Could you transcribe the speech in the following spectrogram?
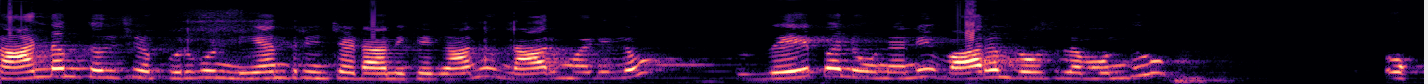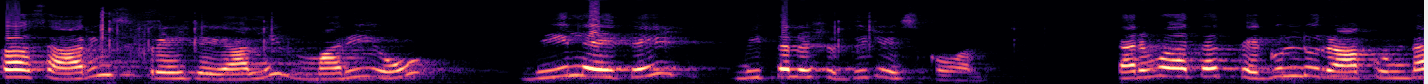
కాండం తొలిచే పురుగును నియంత్రించడానికి గాను నార్మడిలో వేప నూనెని వారం రోజుల ముందు ఒక్కసారి స్ప్రే చేయాలి మరియు వీలైతే విత్తన శుద్ధి చేసుకోవాలి. తర్వాత తెగుళ్ళు రాకుండా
